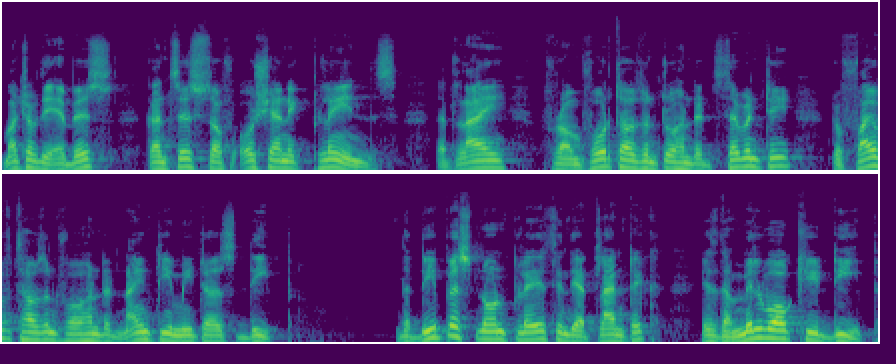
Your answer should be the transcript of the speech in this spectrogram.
Much of the abyss consists of oceanic plains that lie from 4,270 to 5,490 meters deep. The deepest known place in the Atlantic is the Milwaukee Deep,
